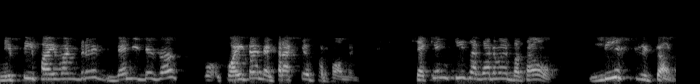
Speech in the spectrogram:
Nifty 500 then it is a quite an attractive performance second चीज़ अगर मैं बताऊँ लीस्ट रिटर्न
